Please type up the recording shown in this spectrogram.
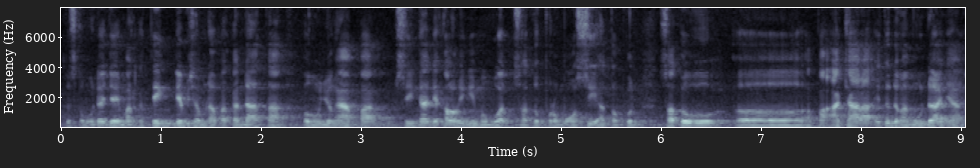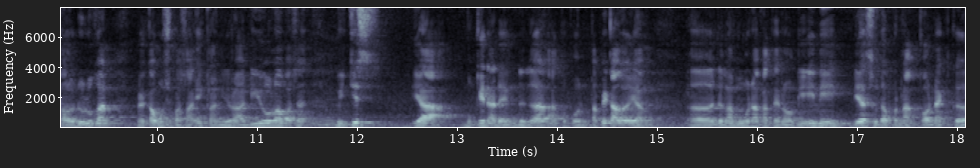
terus kemudian jadi marketing dia bisa mendapatkan data pengunjungnya apa sehingga dia kalau ingin membuat satu promosi ataupun satu uh, apa acara itu dengan mudahnya kalau dulu kan mereka mesti pasang iklan di radio lah pasang hmm. which is ya mungkin ada yang dengar ataupun tapi kalau yang uh, dengan menggunakan teknologi ini dia sudah pernah connect ke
